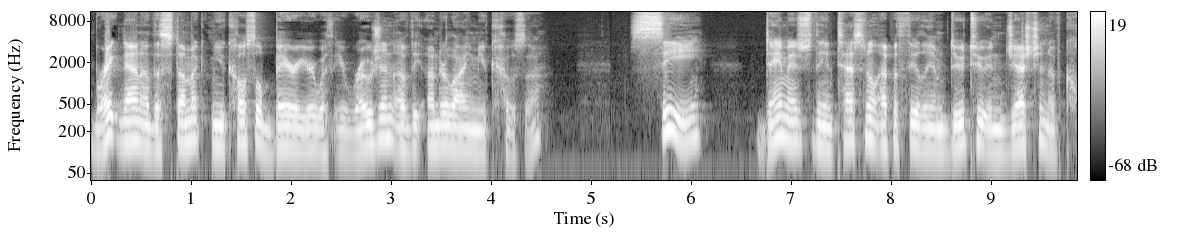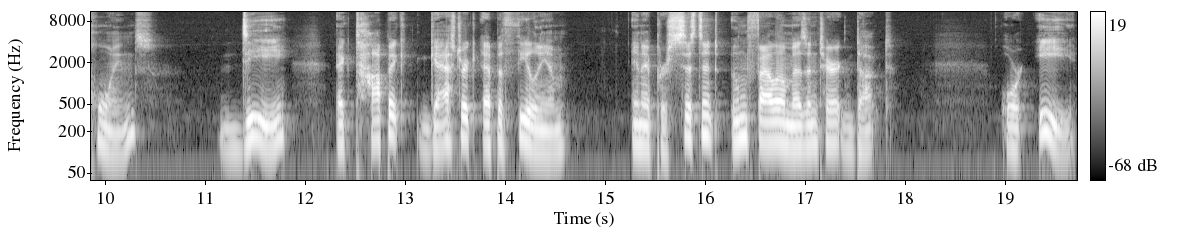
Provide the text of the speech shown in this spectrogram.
breakdown of the stomach mucosal barrier with erosion of the underlying mucosa. C. Damage to the intestinal epithelium due to ingestion of coins. D. Ectopic gastric epithelium in a persistent omphalomesenteric duct. Or E.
